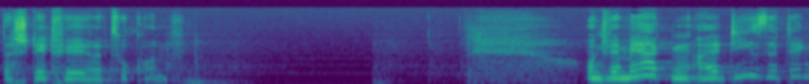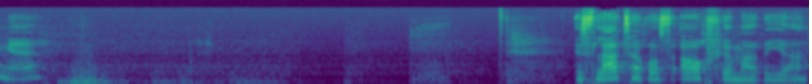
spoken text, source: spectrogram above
das steht für ihre Zukunft. Und wir merken, all diese Dinge ist Lazarus auch für Maria.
